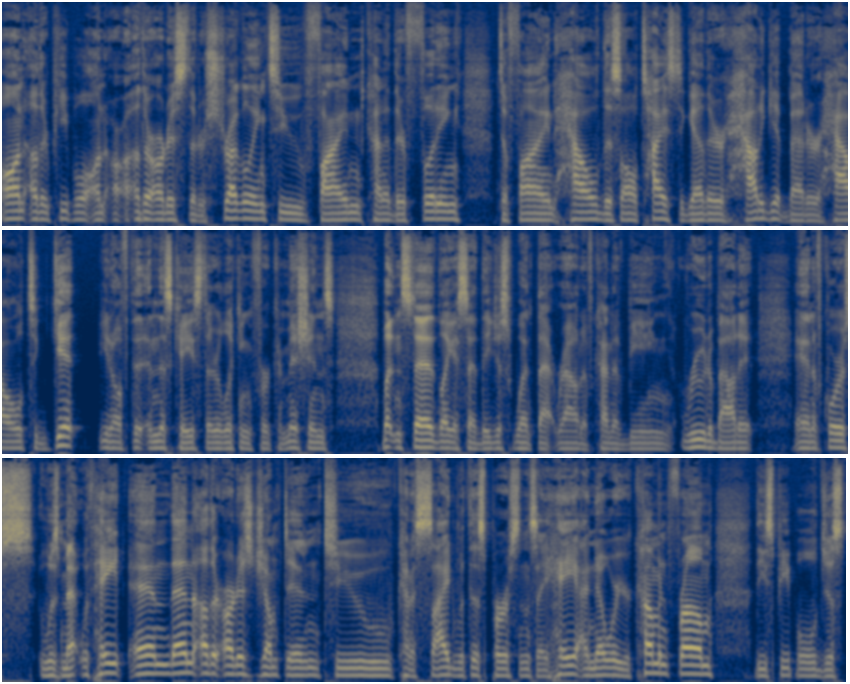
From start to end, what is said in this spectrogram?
on other people, on other artists that are struggling to find kind of their footing, to find how this all ties together, how to get better, how to get you know, if the, in this case they're looking for commissions, but instead, like I said, they just went that route of kind of being rude about it. And of course, it was met with hate. And then other artists jumped in to kind of side with this person, say, Hey, I know where you're coming from. These people just,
